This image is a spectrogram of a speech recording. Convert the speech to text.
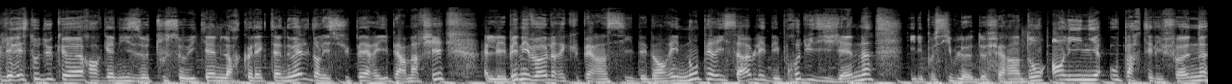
Les Restos du Cœur organisent tout ce week-end leur collecte annuelle dans les super et hypermarchés. Les bénévoles récupèrent ainsi des denrées non périssables et des produits d'hygiène. Il est possible de faire un don en ligne ou par téléphone.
